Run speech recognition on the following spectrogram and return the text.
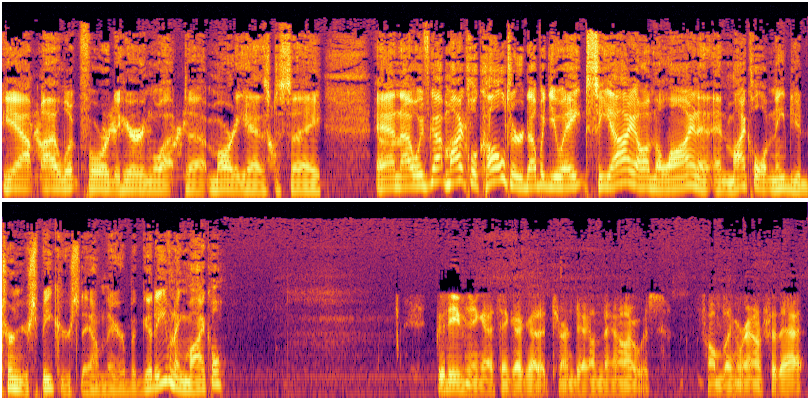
Yeah, I look forward to hearing what uh, Marty has to say. And uh, we've got Michael Kalter, W8CI, on the line. And, and Michael, I need you to turn your speakers down there. But good evening, Michael. Good evening. I think I got it turned down now. I was fumbling around for that.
